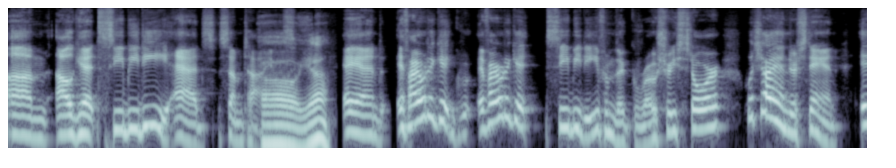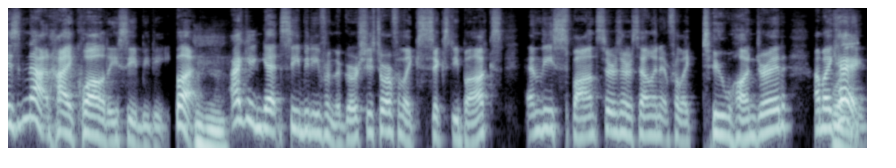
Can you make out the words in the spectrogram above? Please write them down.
Um I'll get CBD ads sometimes. Oh, yeah. And if I were to get if I were to get CBD from the grocery store, which I understand is not high quality CBD, but Mhm. I can get CBD from the grocery store for like 60 bucks and these sponsors are selling it for like 200. I'm like, Right. "Hey,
